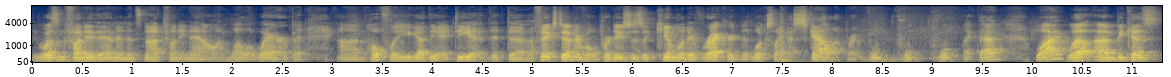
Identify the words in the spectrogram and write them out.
It wasn't funny then, and it's not funny now. I'm well aware, but um, hopefully you got the idea that uh, a fixed interval produces a cumulative record that looks like a scallop, right? Like that. Why? Well, um, because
